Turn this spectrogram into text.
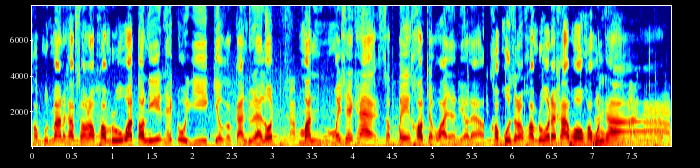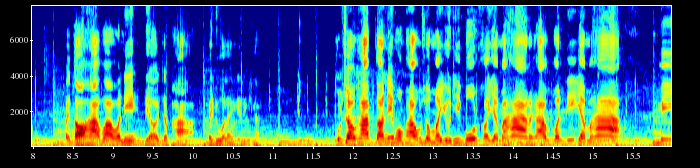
ขอบคุณมากนะครับสำหรับความรู้ว่าตอนนี้เทคโนโลยีเกี่ยวกับการดูแลรถ ครับ มันไม่ใช่แค่สเปรย์ครอบจักรวาลอย่างเดียวแล้ว ขอบคุณสำหรับความรู้นะครับผมขอบคุณคขรัอบบคุณมากครับ ไปต่อฮะว่าวันนี้เดี๋ยวจะพาไปดูอะไรกันอีกครับ คุณผู้ชมครับ ตอนนี้ผมพาคุณผู้ชมมาอยู่ที่บูธของยามาฮ่านะครับ วันนี้ยามาฮ่ามี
